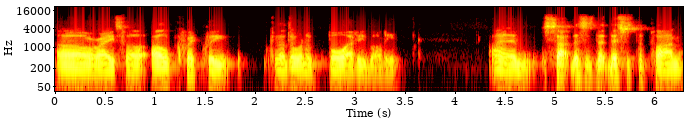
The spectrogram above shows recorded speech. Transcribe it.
All right. Well, I'll quickly because I don't want to bore everybody. Um, sat. This is the, this is the plan.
